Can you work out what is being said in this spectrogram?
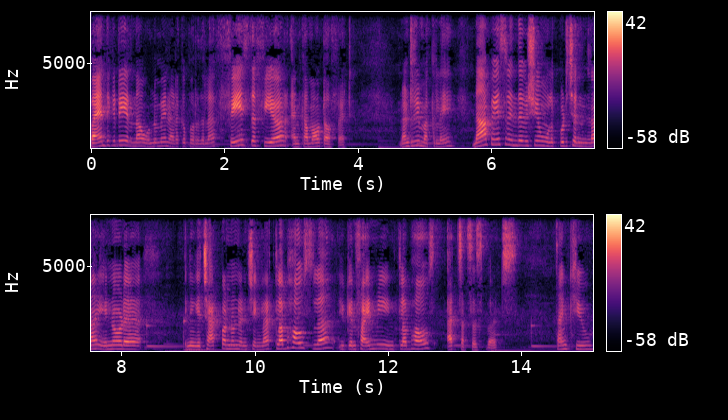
பயந்துக்கிட்டே இருந்தால் ஒன்றுமே நடக்க போகிறதில்ல face the fear and come out of it நன்றி மக்களே. நான் பேசுகிற இந்த விஷயம் உங்களுக்கு பிடிச்சிருந்ததுன்னா என்னோட நீங்கள் சேட் பண்ணணும்னு நினச்சிங்களா? க்ளப் ஹவுஸில் you can find me in Clubhouse at success birds thank you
